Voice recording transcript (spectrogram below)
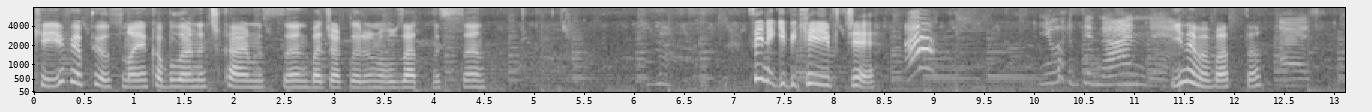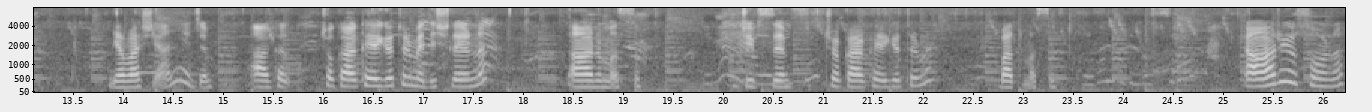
Keyif yapıyorsun. Ayakkabılarını çıkarmışsın. Bacaklarını uzatmışsın. Seni gidi keyifçi. Anne. Yine mi battı? Evet. Yavaş ya anneciğim. Arka, çok arkaya götürme dişlerini. Ağrımasın. Cipsi çok arkaya götürme. Batmasın. Ağrıyor sonra.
